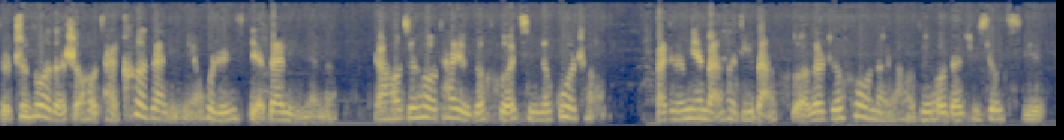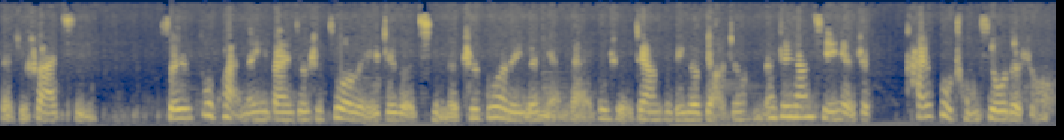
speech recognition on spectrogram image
就制作的时候才刻在里面或者是写在里面的，然后最后它有个合琴的过程。把这个面板和底板合了之后呢，然后最后再去修漆，再去刷漆。所以付款呢，一般就是作为这个琴的制作的一个年代，就是有这样子的一个表征。那这张琴也是开复重修的时候，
